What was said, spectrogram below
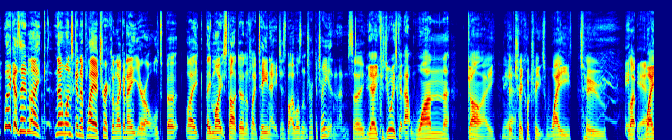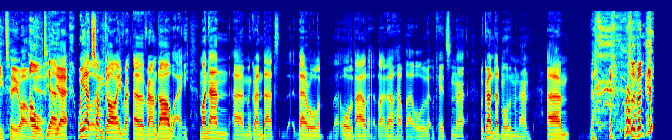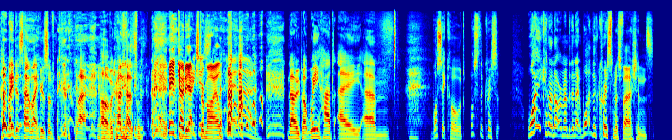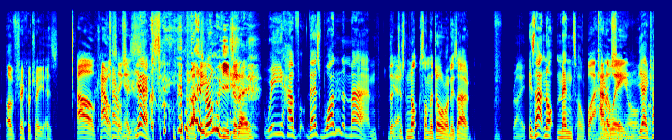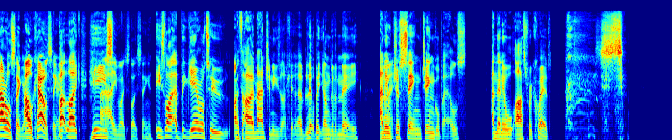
Like as in, like no one's gonna play a trick on like an eight-year-old, but like they might start doing it to like teenagers. But I wasn't trick or treating then, so Yeah, because you always get that one guy Yeah. that trick or treats way too, like Yeah. way too old. Old, yeah. Yeah, we had Boy. some guy ra- uh, around our way. My nan um, and granddad, they're all ab- all about it. Like they'll help out all the little kids and that. My granddad more than my nan. Um, relevant. that made it sound like he was a, like, oh, my granddad's. He'd go the extra just- mile. Yeah, no. no, but we had a um, what's it called? What's the Chris? Why can I not remember the name? What are the Christmas versions of trick or treaters? Oh, carol, Carol singers. singers. Yes. What is wrong with you today? we have there's one man that Yeah. just knocks on the door on his own. Right. Is that not mental? What, a Carol singing Halloween? or- Yeah, carol singer. Oh, carol singing. but like he's ah, you might like singing. he's like a b- year or two. I, th- I imagine he's like a, a little bit younger than me, and he'll Right. just sing jingle bells, and then he'll ask for a quid.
